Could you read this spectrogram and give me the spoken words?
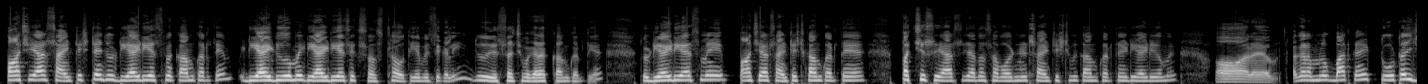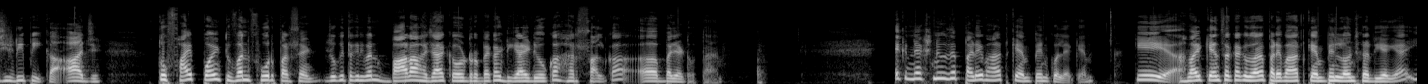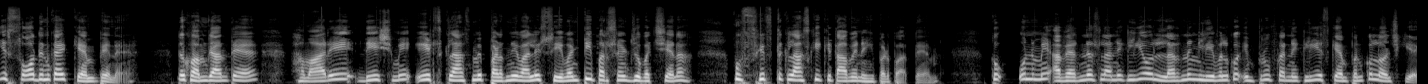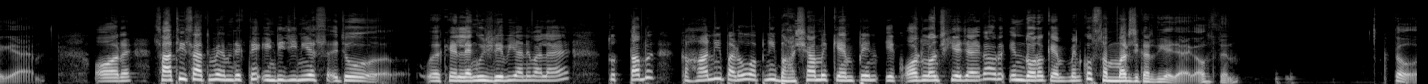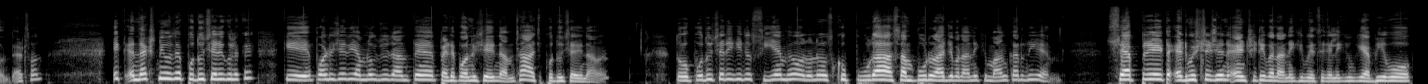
पाँच हज़ार साइंटिस्ट हैं जो डी में काम करते हैं। डी में डीआईडीएस एक संस्था होती है बेसिकली जो रिसर्च वगैरह काम करती है। तो डीआईडीएस में पाँच हज़ार साइंटिस्ट काम करते हैं, पच्चीस हज़ार से ज़्यादा सबॉर्डिनेट साइंटिस्ट भी काम करते हैं डी में। और अगर हम लोग बात करें टोटल जीडीपी का आज तो 5.14 परसेंट जो कि तकरीबन बारह हज़ार करोड़ रुपए का डीआईडीओ का हर साल का बजट होता है। एक नेक्स्ट न्यूज़ है पड़े भारत कैंपेन को लेके। कि हमारी केंद्र सरकार के द्वारा भारत कैंपेन लॉन्च कर दिया गया है। ये सौ दिन का एक कैंपेन है। देखो, हम जानते हैं, हमारे देश में एट्थ क्लास में पढ़ने वाले सेवेंटी परसेंट जो बच्चे हैं ना, वो फिफ्थ क्लास की किताबें नहीं पढ़ पाते हैं। तो उनमें अवेयरनेस लाने के लिए और लर्निंग लेवल को इम्प्रूव करने के लिए इस कैंपेन को लॉन्च किया गया है। और साथ ही साथ में हम देखते हैं इंडिजीनियस जो लैंग्वेज डे भी आने वाला है। तो तब कहानी पढ़ो, अपनी भाषा में कैंपेन एक और लॉन्च किया जाएगा और इन दोनों कैंपेन को सबमर्ज कर दिया जाएगा उस दिन। तो दैट्स ऑल एक नेक्स्ट न्यूज़ है पुदुचेरी को लेकर कि पौडुचेरी हम लोग जो जानते हैं, पहले पौडुचेरी नाम था, आज पुदुचेरी नाम है। तो पुदुचेरी की जो सीएम है, उन्होंने उसको पूरा संपूर्ण राज्य बनाने की मांग कर दी है। सेपरेट एडमिनिस्ट्रेशन एंटिटी बनाने की बेसिकली क्योंकि अभी वो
